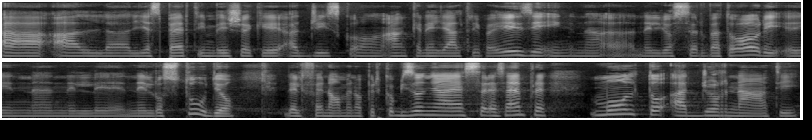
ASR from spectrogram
agli esperti invece che agiscono anche negli altri paesi, in, uh, negli osservatori in, nelle, nello studio del fenomeno, perché bisogna essere sempre molto aggiornati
